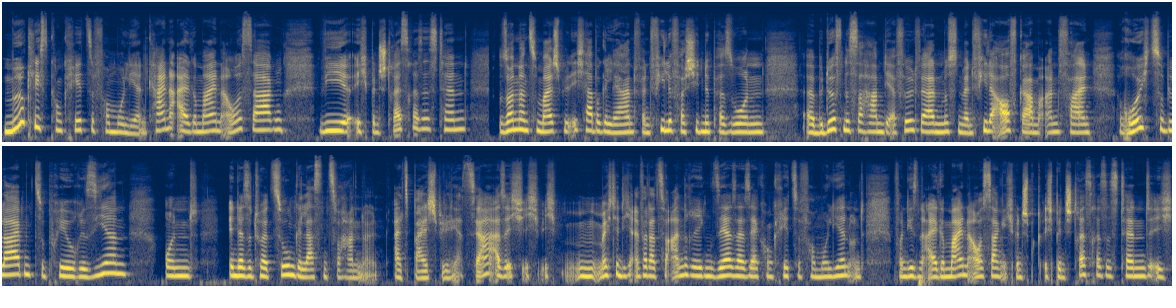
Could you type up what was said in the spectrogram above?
möglichst konkret zu formulieren. Keine allgemeinen Aussagen wie ich bin stressresistent, sondern zum Beispiel ich habe gelernt, wenn viele verschiedene Personen äh, Bedürfnisse haben, die erfüllt werden müssen, wenn viele Aufgaben anfallen, ruhig zu bleiben, zu priorisieren und in der Situation gelassen zu handeln. Als Beispiel jetzt, ja. Also ich, ich, ich möchte dich einfach dazu anregen, sehr, sehr, sehr konkret zu formulieren und von diesen allgemeinen Aussagen, ich bin, ich bin stressresistent, ich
